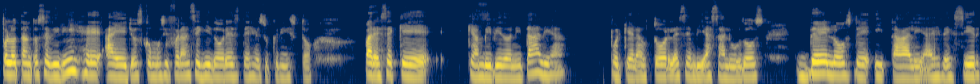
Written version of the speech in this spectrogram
Por lo tanto, se dirige a ellos como si fueran seguidores de Jesucristo. Parece que, que han vivido en Italia, porque el autor les envía saludos de los de Italia, es decir,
